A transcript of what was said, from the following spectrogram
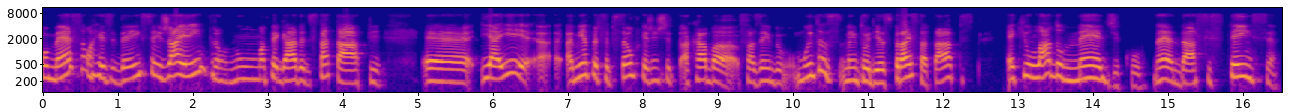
começam a residência e já entram numa pegada de startup. É, e aí a, a, minha percepção, porque a gente acaba fazendo muitas mentorias para startups, é que o lado médico, né, da assistência,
